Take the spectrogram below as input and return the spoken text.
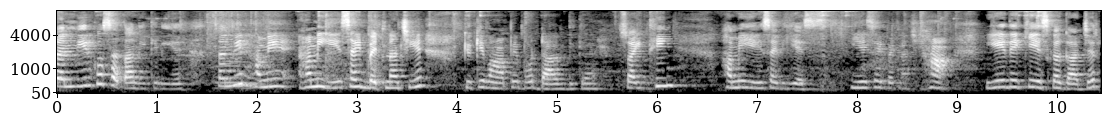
तनवीर को सताने के लिए। तनवीर, हमें हमें ये साइड बैठना चाहिए, क्योंकि वहाँ पे बहुत डार्क दिख रहा है। सो आई थिंक हमें ये साइड यस ये साइड बैठना चाहिए। हाँ ये देखिए इसका गाजर।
